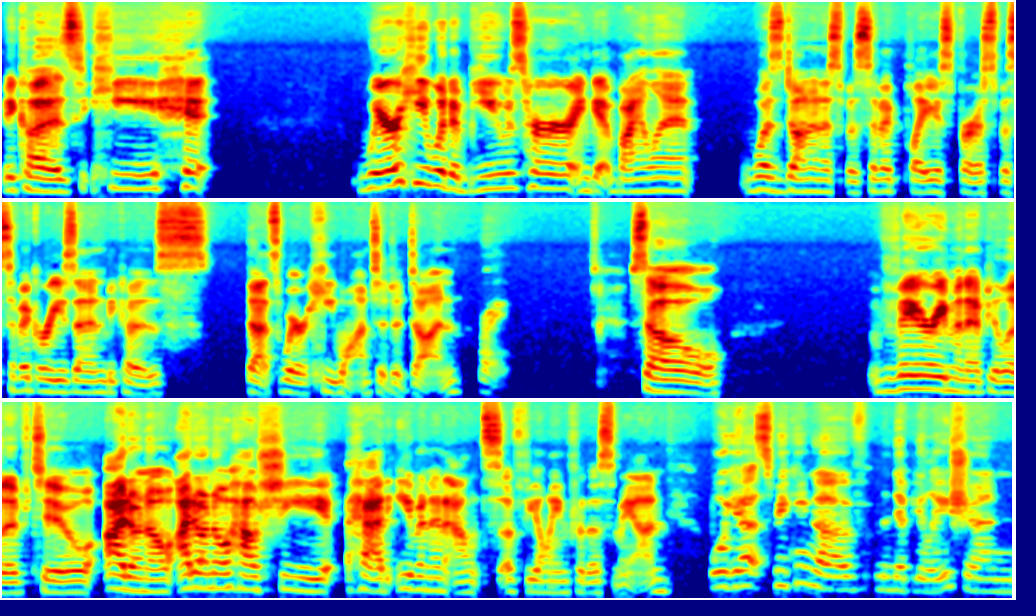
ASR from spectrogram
because he hit where he would abuse her and get violent was done in a specific place for a specific reason because that's where he wanted it done. Right. So very manipulative too. I don't know. I don't know how she had even an ounce of feeling for this man. Well, yeah, speaking of manipulation,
